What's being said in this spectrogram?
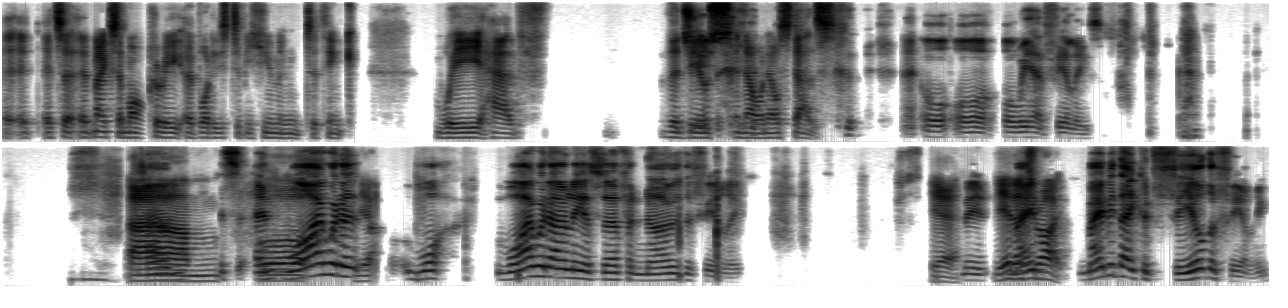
it it's a it makes a mockery of what it is to be human to think we have the juice and no one else does. or or or we have feelings. Um, it's- and or- why would it yeah. why, why would only a surfer know the feeling? Yeah. I mean, yeah, that's maybe, right. Maybe they could feel the feeling.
